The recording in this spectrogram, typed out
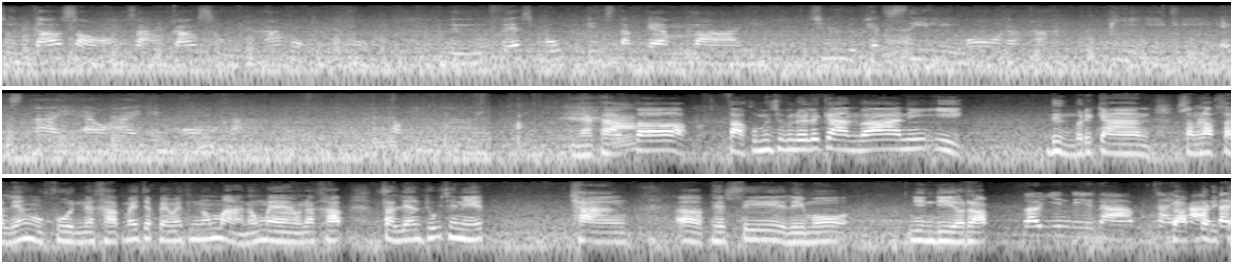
0923905666 หรือ Facebook Instagram Line ชื่อ p e t s y Limo นะคะ P E T X I L I M O ค่ะ ขอบคุณค่ะ นะครับก็ฝากคุณผู้ชมด้วยแล้วกันว่านี่อีกหนึ่งบริการสำหรับสัตว์เลี้ยงของคุณนะครับ ไม่จะเป็นว่าที่น้องหมาน้องแมวนะครับ สัตว์เลี้ยงทุกชนิด ทางเพสซี่รีโมยินดีรับ เรายินดีรับใช่รับค่ะบริการแต่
